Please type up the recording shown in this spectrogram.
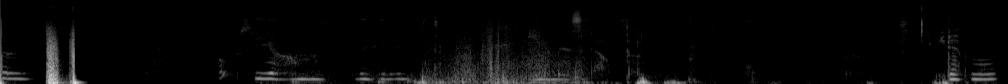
So, Foxy, um, whatever your name you mess it up. You definitely,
